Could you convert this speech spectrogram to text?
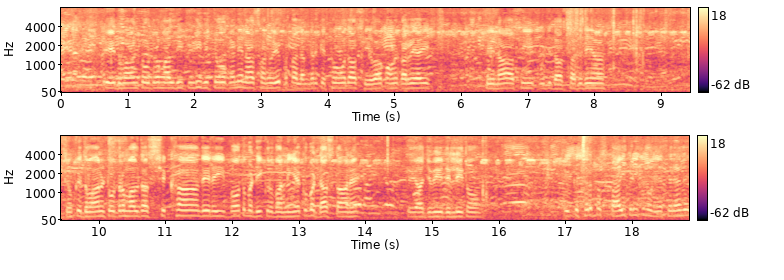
ਇਹ ਦੀਵਾਨ ਟੋਡਰਮਲ ਦੀ ਪੀੜ੍ਹੀ ਵਿੱਚੋਂ ਕਹਿੰਦੇ ਨਾ ਸਾਨੂੰ ਇਹ ਪਤਾ ਲੰਗਰ ਕਿੱਥੋਂ ਉਹਦਾ ਸੇਵਾ ਕੌਣ ਕਰ ਰਿਹਾ ਏ ਤੇ ਨਾ ਅਸੀਂ ਕੁਝ ਦੱਸ ਸਕਦੇ ਹਾਂ। ਕਿਉਂਕਿ ਦੀਵਾਨ ਟੋਡਰਮਲ ਦਾ ਸਿੱਖਾਂ ਦੇ ਲਈ ਬਹੁਤ ਵੱਡੀ ਕੁਰਬਾਨੀ ਹੈ, ਇੱਕ ਵੱਡਾ ਸਥਾਨ ਹੈ ਤੇ ਅੱਜ ਵੀ ਦਿੱਲੀ ਤੋਂ ਇੱਕ ਸਿਰਫ 27 ਤਰੀਕ ਨੂੰ ਨਹੀਂ, ਇੱਥੇ ਰਹਿੰਦੇ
